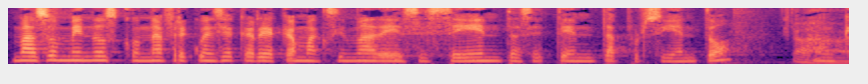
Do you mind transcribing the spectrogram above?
más o menos con una frecuencia cardíaca máxima de 60, 70%. Ajá. ¿Ok?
